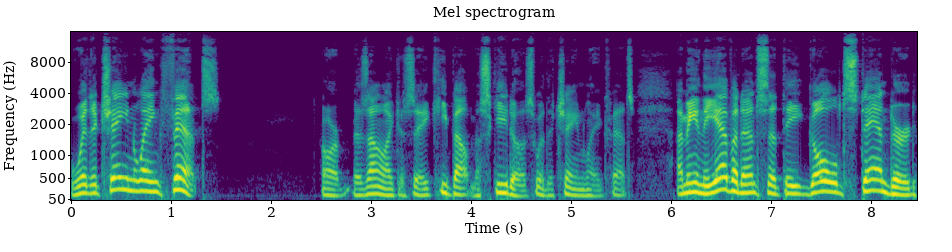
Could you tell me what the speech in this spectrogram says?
with a chain link fence or as I like to say, keep out mosquitoes with a chain link fence. I mean, the evidence that the gold standard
